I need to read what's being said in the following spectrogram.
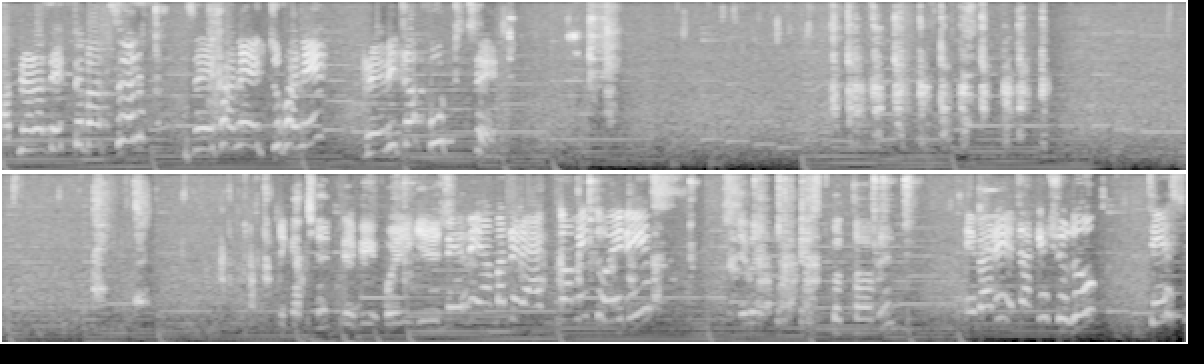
আপনারা দেখতে পাচ্ছেন যে এখানে একটুখানি গ্রেভিটা ফুটছে। আছে গ্রেভি হয়ে গিয়েছে। গ্রেভি আমাদের একদমই তৈরি। এবার একটু টেস্ট করতে হবে। এবারে এটাকে শুধু টেস্ট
